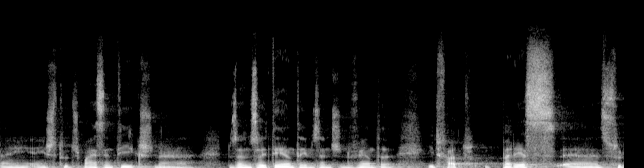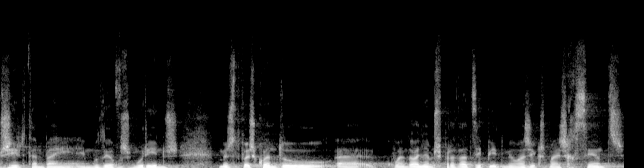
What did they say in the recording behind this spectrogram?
em, em estudos mais antigos, na, nos anos 80 e nos anos 90, e de facto parece uh, surgir também em modelos morinos, mas depois, quando, uh, quando olhamos para dados epidemiológicos mais recentes,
